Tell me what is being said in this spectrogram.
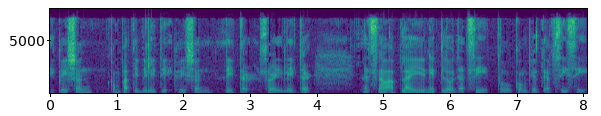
equation, compatibility equation later, sorry, later. Let's now apply unit load at C to compute FCC.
